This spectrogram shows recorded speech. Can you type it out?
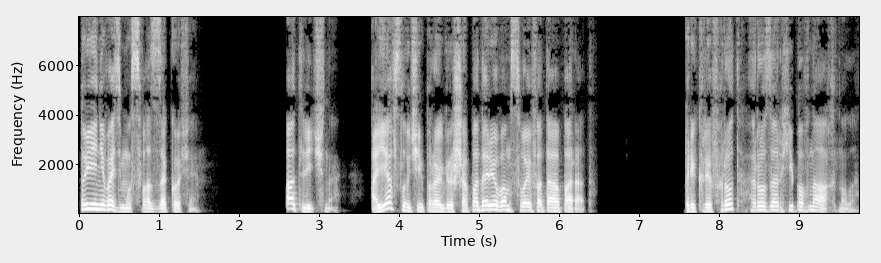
то я не возьму с вас за кофе». «Отлично. А я в случае проигрыша подарю вам свой фотоаппарат». Прикрыв рот, Роза Архиповна ахнула.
